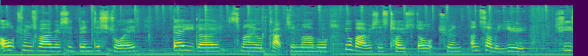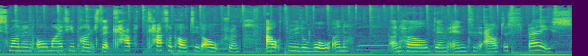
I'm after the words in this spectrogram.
Ultron's virus had been destroyed. There you go, smiled Captain Marvel. Your virus is toast, Ultron, and so are you. She swung an almighty punch that cap- catapulted Ultron out through the wall and, and hurled him into outer space.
